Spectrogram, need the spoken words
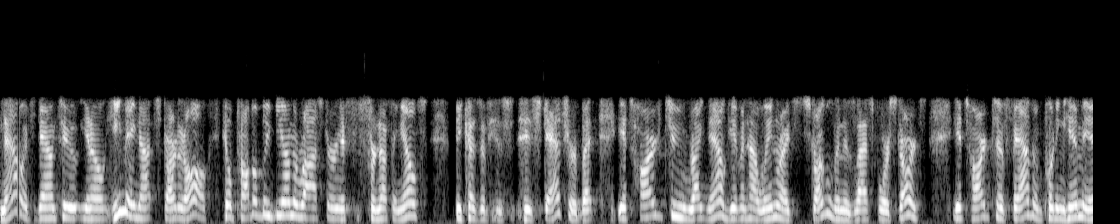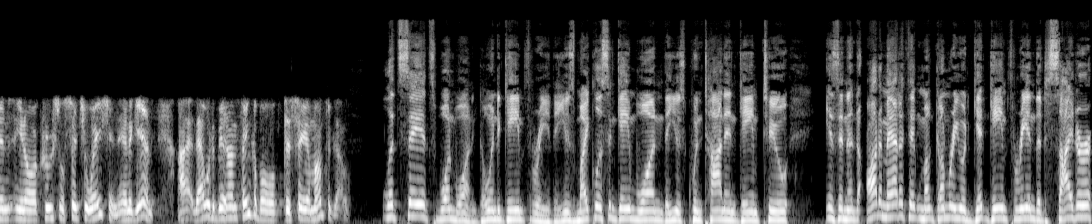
Now it's down to you know he may not start at all. He'll probably be on the roster if for nothing else because of his his stature. But it's hard to right now, given how Wainwright's struggled in his last four starts. It's hard to fathom putting him in you know a crucial situation. And again, I, that would have been unthinkable to say a month ago. Let's say it's 1 1. Go into game three. They use Mikolas in game one, they use Quintana in game two. Is it an automatic that Montgomery would get game three in the decider,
